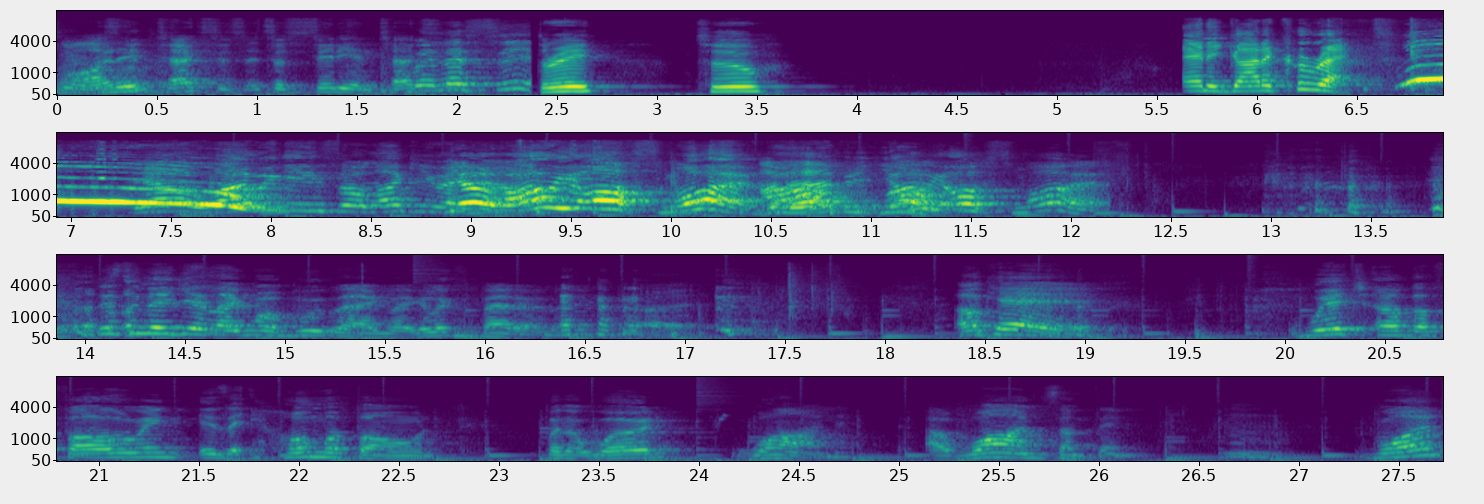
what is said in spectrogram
too. Austin, Texas. It's a city in Texas. Wait, let's see. Three, two, and he got it correct. Woo! Yo, why are we getting so lucky right now? Yo, now? why are we all smart, I'm bro? happy- Why are we yo. all smart? Just to make it like more bootleg, like it looks better. Like. Alright. Okay. Which of the following is a homophone for the word won? I won something. Hmm. One,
